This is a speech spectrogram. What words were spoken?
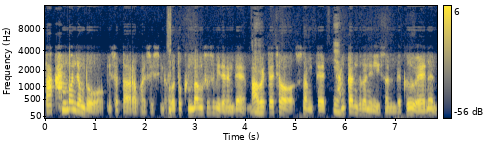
딱 한 번 정도 있었다라고 할 수 있습니다. 그- 그것도 금방 수습이 되는데 마블 때처 수상 때 예. 잠깐 그런 일이 있었는데 그 외에는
